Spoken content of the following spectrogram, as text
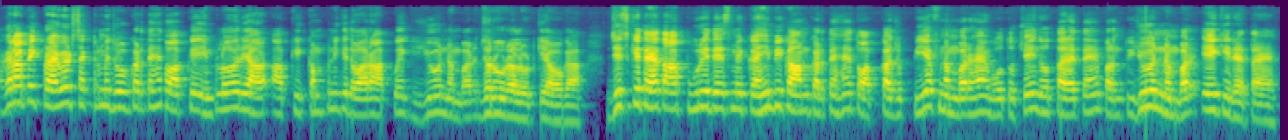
अगर आप एक प्राइवेट सेक्टर में जॉब करते हैं तो आपके एम्प्लॉयर या आपकी कंपनी के द्वारा आपको एक यूएन नंबर ज़रूर अलॉट किया होगा। जिसके तहत आप पूरे देश में कहीं भी काम करते हैं तो आपका जो पीएफ नंबर है, वो तो चेंज होता रहते हैं, परंतु यूएन नंबर एक ही रहता है,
